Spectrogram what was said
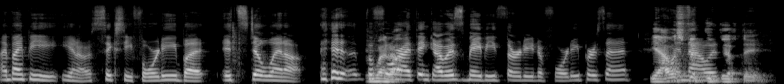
I might be, you know, 60 40, but it still went up. Before, up. I think I was maybe 30 to 40%. Yeah, I was 50 50.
